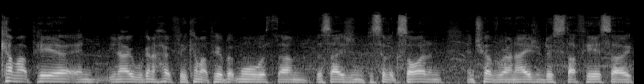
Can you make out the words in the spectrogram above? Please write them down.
Come up here and, you know, we're going to hopefully come up here a bit more with um, this Asian Pacific side and, and travel around Asia and do stuff here. So,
